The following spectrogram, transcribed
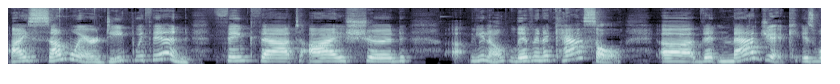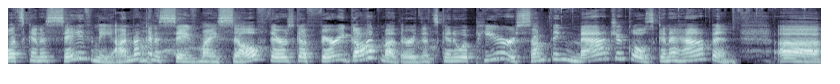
I somewhere deep within think that I should, uh, you know, live in a castle. Uh, that magic is what's going to save me. I'm not going to save myself. There's a fairy godmother that's going to appear. Something magical is going to happen. Uh,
